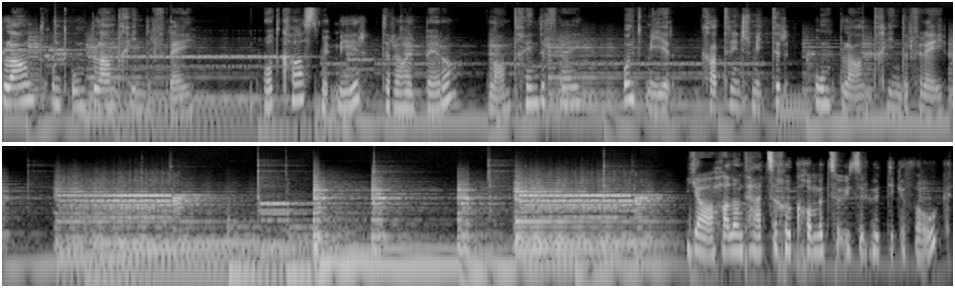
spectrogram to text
Plant und unplant kinderfrei. Ein Podcast mit mir, der Rahel Perro, plant kinderfrei. Und mir, Katrin Schmitter, unplant kinderfrei. Ja, hallo und herzlich willkommen zu unserer heutigen Folge.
